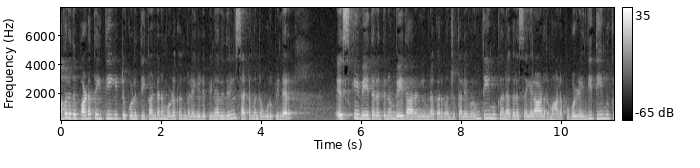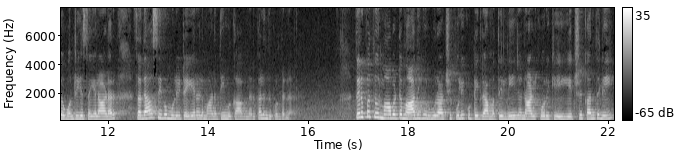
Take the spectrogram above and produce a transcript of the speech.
அவரது படத்தை தீயிட்டு கொளுத்தி கண்டன முழக்கங்களை எழுப்பினர். இதில் சட்டமன்ற உறுப்பினர் எஸ் கே வேதரத்னம் வேதாரண்யம் நகர்மன்ற தலைவரும் திமுக நகர செயலாளருமான புகழேந்தி திமுக ஒன்றிய செயலாளர் சதாசிவம் உள்ளிட்ட ஏராளமான திமுகவினர் கலந்து கொண்டனர். திருப்பத்தூர் மாவட்டம் ஆதியூர் ஊராட்சி புலிக்குட்டை கிராமத்தில் நீண்ட நாள் கோரிக்கையை ஏற்று கந்தலி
